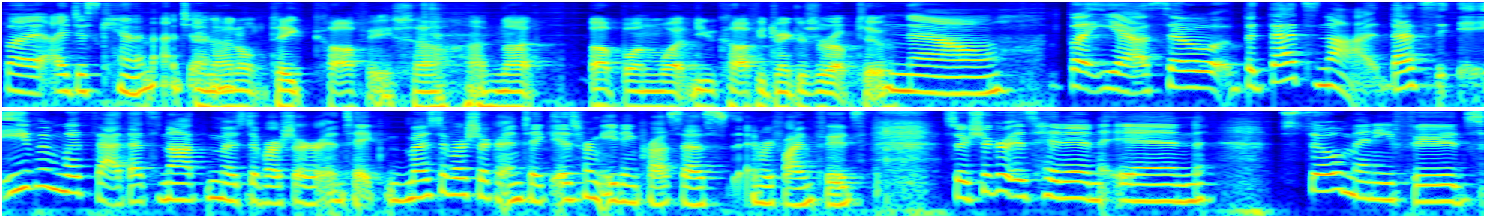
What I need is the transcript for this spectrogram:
but I just can't imagine. and I don't take coffee, so I'm not up on what you coffee drinkers are up to. No. But yeah, so but that's not. That's even with that, that's not most of our sugar intake. Most of our sugar intake is from eating processed and refined foods. So sugar is hidden in so many foods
